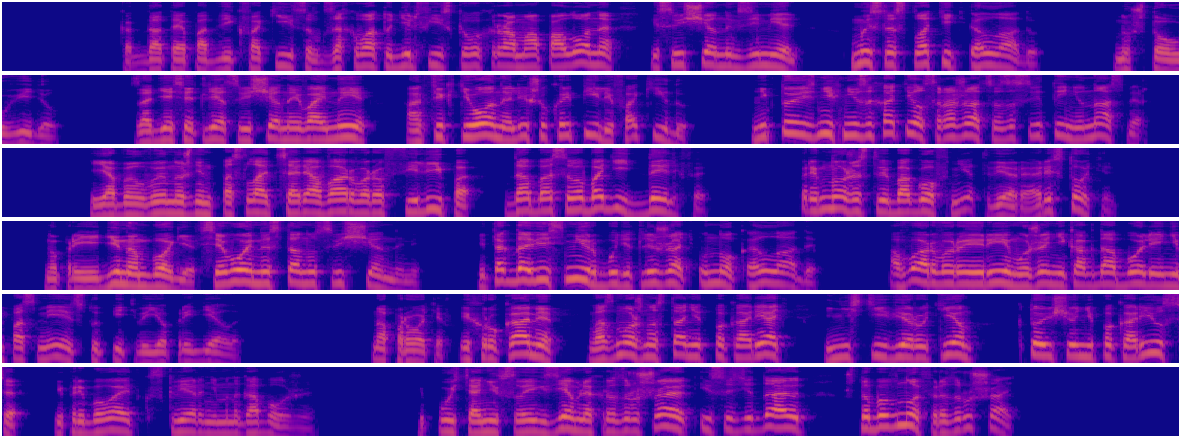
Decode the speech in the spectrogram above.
Когда-то я подвиг факийцев к захвату дельфийского храма Аполлона и священных земель, мысля сплотить Элладу. Но что увидел? За десять лет священной войны амфиктионы лишь укрепили Факиду, Никто из них не захотел сражаться за святыню насмерть. Я был вынужден послать царя варваров Филиппа, дабы освободить Дельфы. При множестве богов нет веры, Аристотель. Но при едином боге все войны станут священными, и тогда весь мир будет лежать у ног Эллады, а варвары и Рим уже никогда более не посмеют ступить в ее пределы. Напротив, их руками, возможно, станет покорять и нести веру тем, кто еще не покорился и пребывает к скверне многобожия. И пусть они в своих землях разрушают и созидают, чтобы вновь разрушать.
